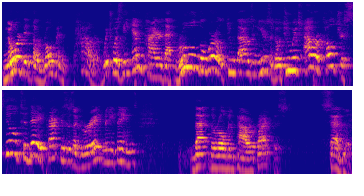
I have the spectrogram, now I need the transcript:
nor did the Roman power, which was the empire that ruled the world 2,000 years ago, to which our culture still today practices a great many things that the Roman power practiced. Sadly.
